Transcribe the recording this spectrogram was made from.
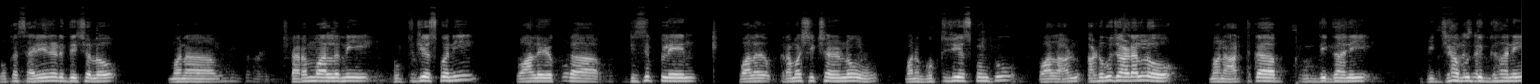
ఒక సరైన దిశలో మన తరం వాళ్ళని గుర్తు చేసుకొని వాళ్ళ యొక్క డిసిప్లిన్ వాళ్ళ క్రమశిక్షణను మనం గుర్తు చేసుకుంటూ వాళ్ళ అడు- అడుగుజాడల్లో మన ఆర్థిక వృద్ధికి కానీ విద్యాబుద్ధికి కానీ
